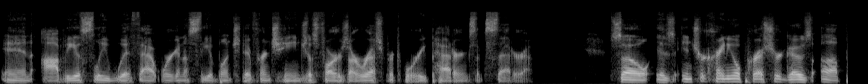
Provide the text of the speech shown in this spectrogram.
And obviously, with that, we're going to see a bunch of different changes as far as our respiratory patterns, et cetera. So as intracranial pressure goes up,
